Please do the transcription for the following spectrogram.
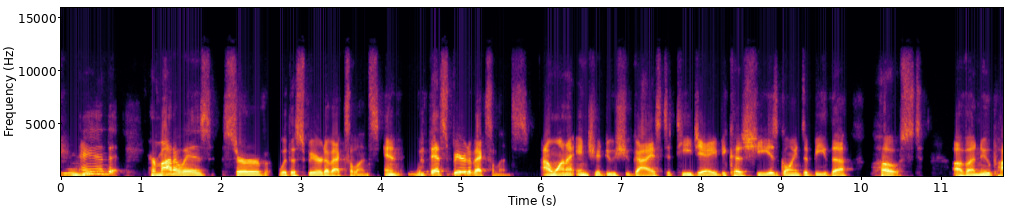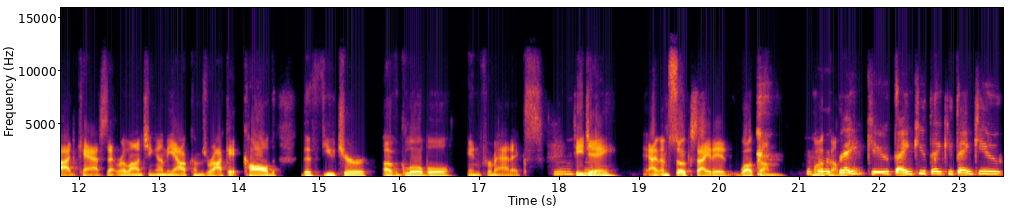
Mm-hmm. And her motto is serve with a spirit of excellence. And with that spirit of excellence, I want to introduce you guys to TJ because she is going to be the host of a new podcast that we're launching on the Outcomes Rocket called The Future of Global Informatics. Mm-hmm. TJ, I'm so excited. Welcome. Welcome. thank you. Thank you. Thank you. Thank you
